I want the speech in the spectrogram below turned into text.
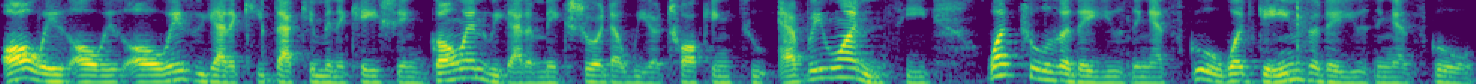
Always, always, always, we got to keep that communication going. We got to make sure that we are talking to everyone and see what tools are they using at school, what games are they using at school.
